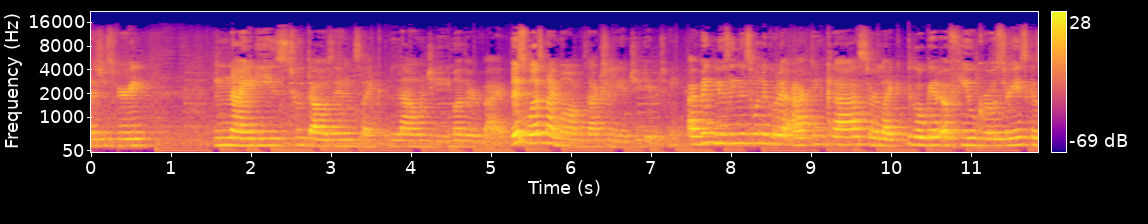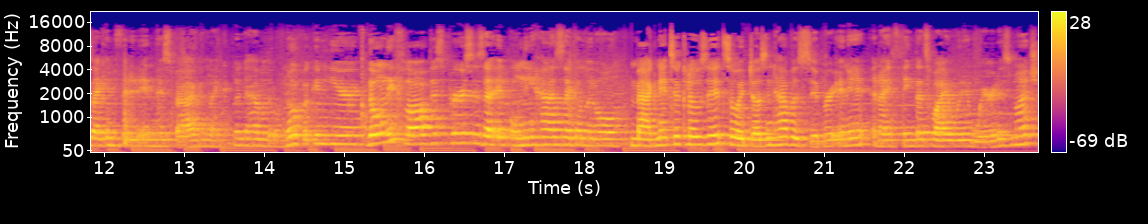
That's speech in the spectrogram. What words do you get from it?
it's just very 90s, 2000s, like loungy mother vibe. This was my mom's actually and she gave it to me. I've been using this one to go to acting class or like to go get a few groceries because I can fit it in this bag and like, look I have a little notebook in here. The only flaw of this purse is that it only has like a little magnet to close it so it doesn't have a zipper in it and I think that's why I wouldn't wear it as much.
